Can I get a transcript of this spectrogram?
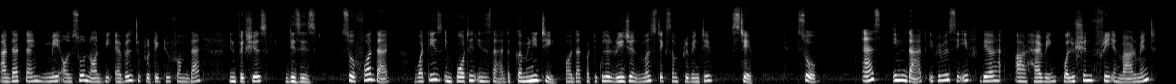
at that time may also not be able to protect you from that infectious disease. So for that what is important is that the community or that particular region must take some preventive step. So as in that if you will see if they are having pollution free environment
